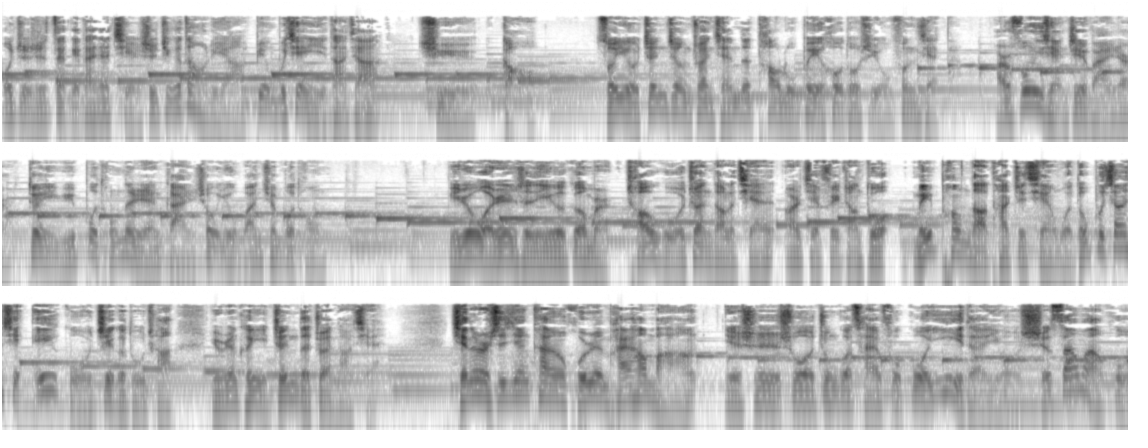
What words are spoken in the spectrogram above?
我只是在给大家解释这个道理啊，并不建议大家去搞。所有真正赚钱的套路背后都是有风险的，而风险这玩意儿对于不同的人感受又完全不同。比如我认识的一个哥们儿，炒股赚到了钱，而且非常多。没碰到他之前，我都不相信 A 股这个赌场有人可以真的赚到钱。前段时间看胡润排行榜，也是说中国财富过亿的有十三万户，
